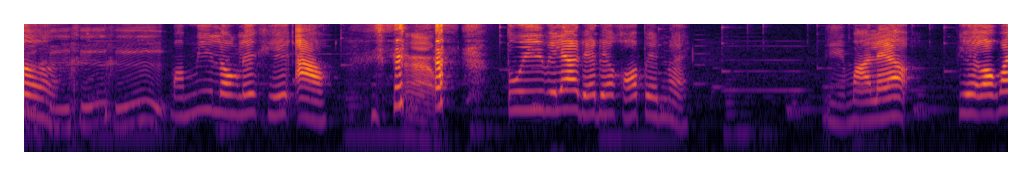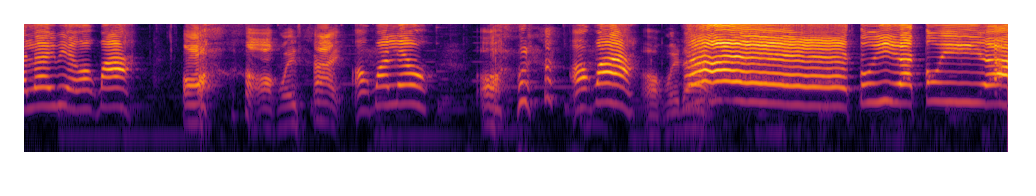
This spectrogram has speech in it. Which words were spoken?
อ คือคือคือมัมมี่ลองเล็กเฮดอ้าว อ้าวตุยไปแล้วเดี๋ยวเดี๋ยวขอเป็นหน่อย นี่มาแล้ว พี่เอกออกมาเลยพี่เอกออกมาอ๋อออกไม่ได้ ออกมาเร็ว ออกออกมาออกไม่ได้เฮ้ยตุยอะตุยอะ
